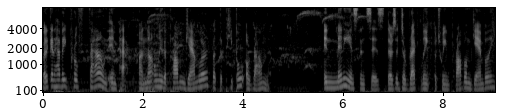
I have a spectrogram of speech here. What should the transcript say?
but it can have a profound impact on not only the problem gambler, but the people around them. In many instances, there's a direct link between problem gambling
